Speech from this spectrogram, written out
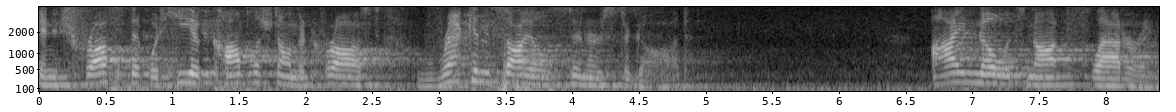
and trust that what he accomplished on the cross reconciles sinners to God. I know it's not flattering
